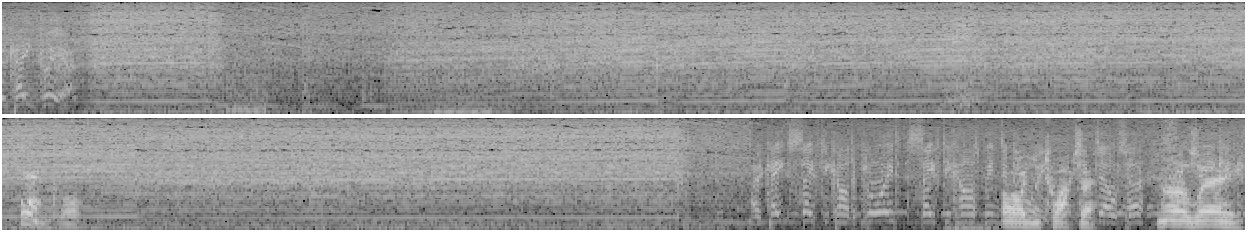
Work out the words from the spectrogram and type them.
Okay, clear. Come on. Okay, safety car deployed. Safety car's been deployed. Oh, you twatter. No Make sure you way.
